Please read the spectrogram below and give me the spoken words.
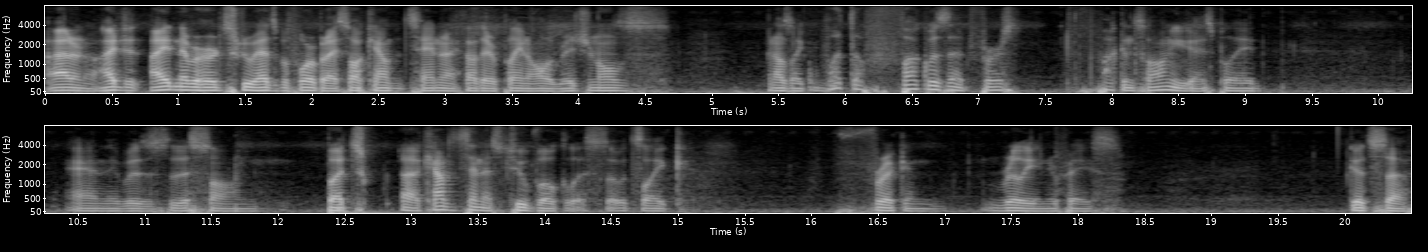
I don't know. I just I had never heard Screwheads before, but I saw Count Ten, and I thought they were playing all originals, and I was like, "What the fuck was that first fucking song you guys played?" And it was this song, but uh, Count Ten has two vocalists, so it's like freaking really in your face. Good stuff.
